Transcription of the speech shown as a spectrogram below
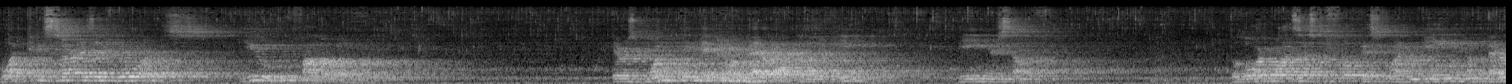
What concern is it yours? You follow. There is one thing that you are better at than other people being yourself. The Lord wants us to focus on being a better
